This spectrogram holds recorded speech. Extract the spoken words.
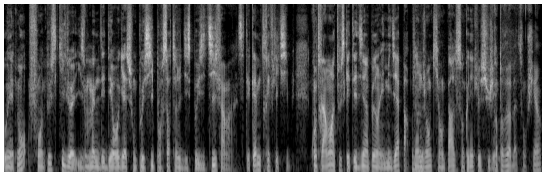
honnêtement, font un peu ce qu'ils veulent. Ils ont même des dérogations possibles pour sortir du dispositif. Enfin, c'était quand même très flexible. Contrairement à tout ce qui était dit un peu dans les médias par plein de mhm. gens qui en parlent sans connaître le sujet. Quand on veut abattre son chien,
